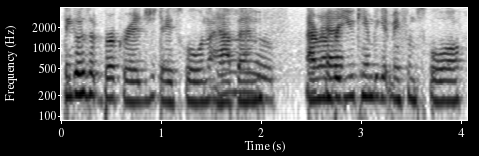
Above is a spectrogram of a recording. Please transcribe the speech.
think it was at brookridge day school when that happened Oh, I remember you came to get me from school.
